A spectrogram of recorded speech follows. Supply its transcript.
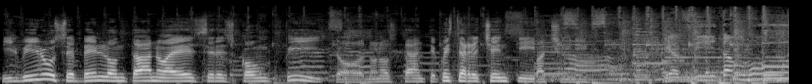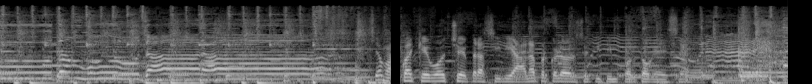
il virus è ben lontano a essere sconfitto nonostante questi recenti vaccini. Siamo a qualche voce brasiliana per quello l'ho sentito in portoghese.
